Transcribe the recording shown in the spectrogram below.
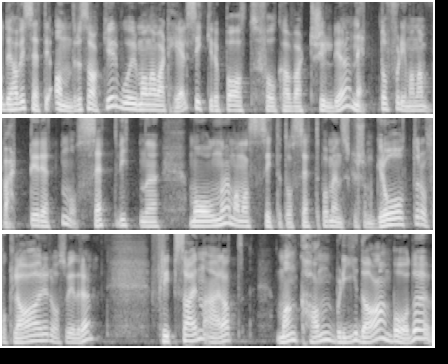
og det har vi sett i andre saker hvor man har vært helt sikre på at folk har vært skyldige. Nettopp fordi man har vært i retten og sett vitnemålene. Man har sittet og sett på mennesker som gråter og forklarer osv. Flipsiden er at man kan bli da både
